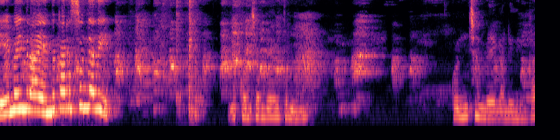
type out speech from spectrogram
ఏమైందిరా? ఎందుకు అరుస్తుంది అది? కొంచెం వేగుతున్నాను కొంచెం వేగాలి ఇది ఇంకా.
